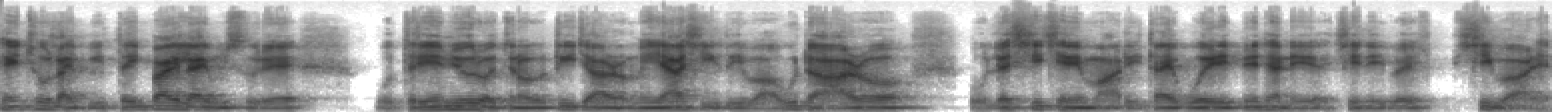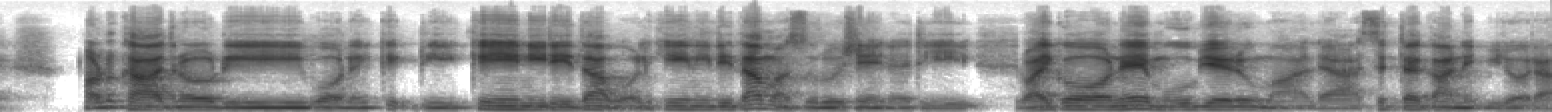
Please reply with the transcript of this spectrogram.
ထိန်းချုပ်လိုက်ပြီးတိမ့်ပိုက်လိုက်ပြီးဆိုတော့ဟိုသတင်းမျိုးတော့ကျွန်တော်တို့အတိအကျတော့မရရှိသေးပါဘူးဒါကတော့ဟိုလက်ရှိချိန်မှာဒီတိုက်ပွဲတွေပြင်းထန်နေတဲ့အခြေအနေပဲရှိပါတယ် နောက်တစ်ခါကျွန်တော်တို့ဒီပေါ့လေဒီ KNI ဒေတာပေါ့လေ KNI ဒေတာမှာဆိုလို့ရှိရင်လည်းဒီ Rico နဲ့မိုးပြဲတို့မှာဒါစစ်တပ်ကနေပြီးတော့ဒါ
